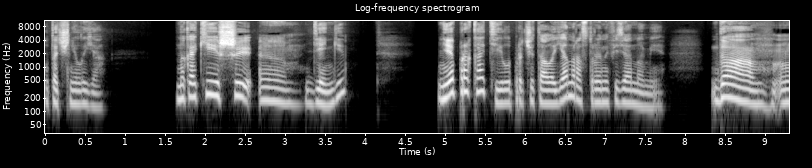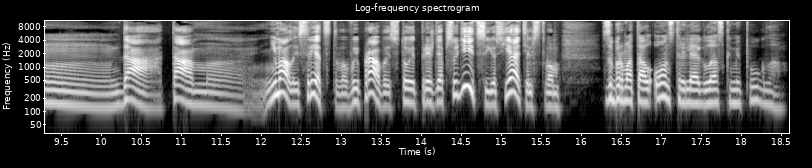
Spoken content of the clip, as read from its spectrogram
Уточнила я. На какие ши... Э, деньги? Не прокатило, прочитала я на расстроенной физиономии. Да, да, там э, немалые средства, вы правы, стоит прежде обсудить с ее сиятельством забормотал он, стреляя глазками по углам.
